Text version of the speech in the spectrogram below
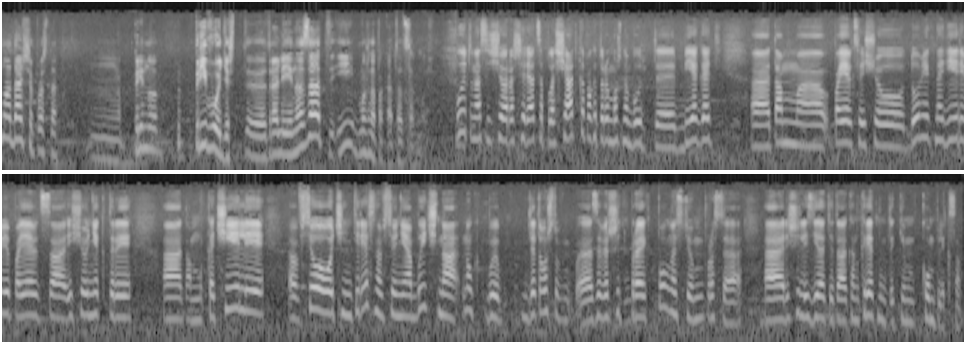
Ну а дальше просто приводишь э, троллей назад и можно покататься вновь. Будет у нас еще расширяться площадка, по которой можно будет э, бегать. Э, Там появится еще домик на дереве, появятся еще некоторые там качели. Все очень интересно, все необычно. Ну, как бы для того, чтобы завершить проект полностью, мы просто решили сделать это конкретным таким комплексом.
